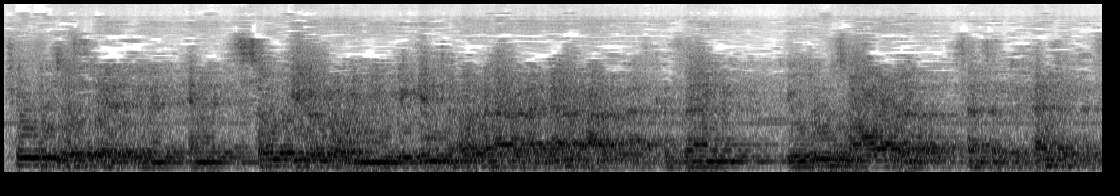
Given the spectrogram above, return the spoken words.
Truth it just is, and, it, and it's so beautiful when you begin to open up and identify with that, because then you lose all the sense of defensiveness.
